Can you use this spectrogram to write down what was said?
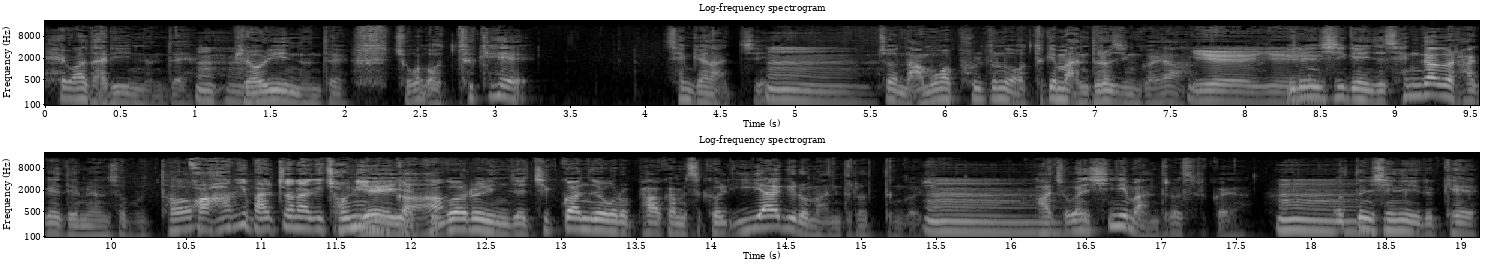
해와 달이 있는데 음흠. 별이 있는데 저건 어떻게 생겨났지? 음. 저 나무와 풀들은 어떻게 만들어진 거야? 예, 예. 이런 식의 이제 생각을 하게 되면서부터 과학이 발전하기 전이니까 예, 예. 그거를 이제 직관적으로 파악하면서 그걸 이야기로 만들었던 거죠. 음. 아, 저건 신이 만들었을 거야. 음. 어떤 신이 이렇게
